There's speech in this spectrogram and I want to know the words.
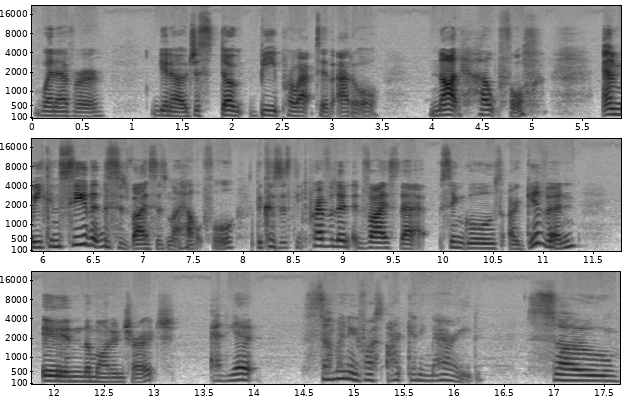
whenever, you know, just don't be proactive at all. Not helpful. And we can see that this advice is not helpful because it's the prevalent advice that singles are given in the modern church. And yet, so many of us aren't getting married. So,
